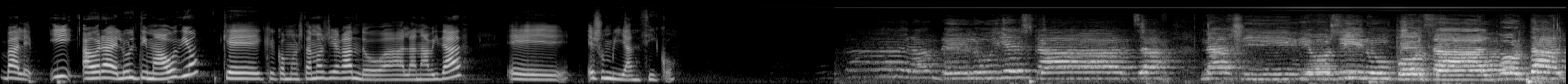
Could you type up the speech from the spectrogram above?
Vale, y ahora el último audio, que, que como estamos llegando a la Navidad, eh, es un villancico. Caramelo i escarcha, naxidios in un portal, portal,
